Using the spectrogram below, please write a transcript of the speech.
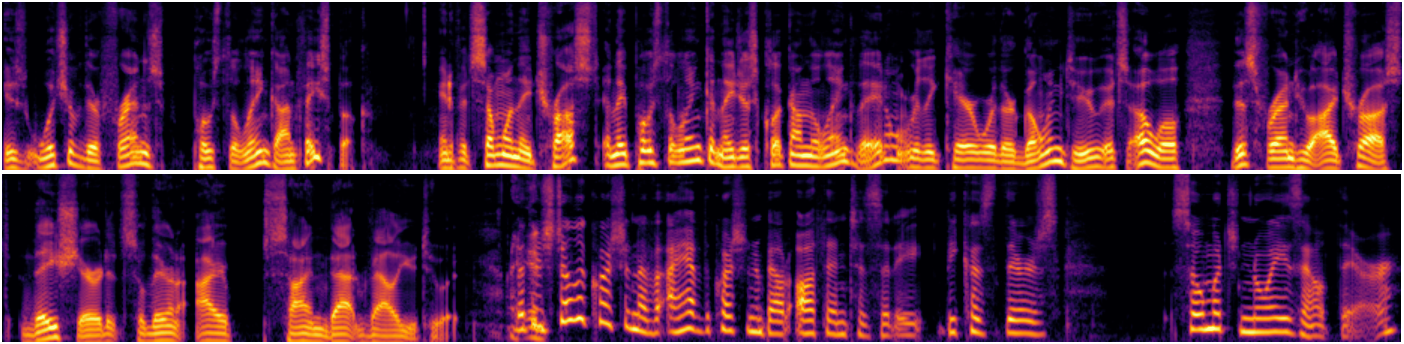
is which of their friends post the link on Facebook and if it's someone they trust and they post the link and they just click on the link, they don't really care where they're going to. It's, oh, well, this friend who I trust, they shared it, so then I assign that value to it. But there's still a question of, I have the question about authenticity because there's so much noise out there.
